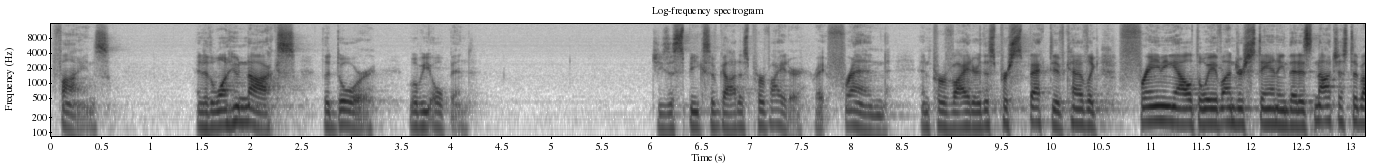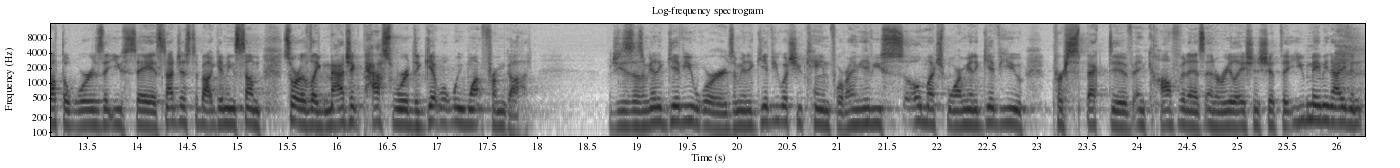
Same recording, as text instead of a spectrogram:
finds. And to the one who knocks, the door will be opened. Jesus speaks of God as provider, right? Friend and provider, this perspective, kind of like framing out the way of understanding that it's not just about the words that you say, it's not just about giving some sort of like magic password to get what we want from God. Jesus says, I'm going to give you words. I'm going to give you what you came for. I'm going to give you so much more. I'm going to give you perspective and confidence and a relationship that you maybe not even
